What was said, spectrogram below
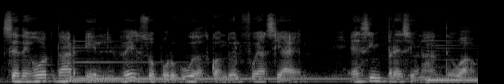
se dejó dar el beso por Judas cuando él fue hacia él. Es impresionante, wow.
